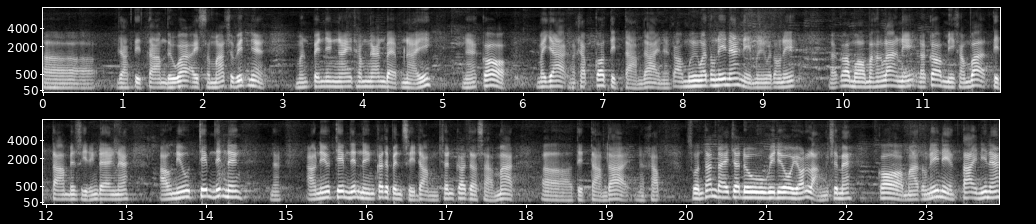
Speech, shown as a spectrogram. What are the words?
ออยากติดตามดูว่าไอ้สมาร์ทสวิตเนี่ยมันเป็นยังไงทำงานแบบไหนนะก็ไม่ยากนะครับก็ติดตามได้นะก็เอามือมาตรงนี้นะนี่มือมาตรงนี้ แล้วก็มองมาข้างล่างนี้ แล้วก็มีคำว่าติดตามเป็นสีแดงๆนะเอานิ้วจิ้มนิดนึงนะเอานิ้วจิ้มนิดนึงก็จะเป็นสีดำฉันก็จะสามารถติดตามได้นะครับ ส่วนท่านใดจะดูวิดีโอย้อนหลังใช่ไหมก็มาตรงนี้นี่ใต้นี้นะ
